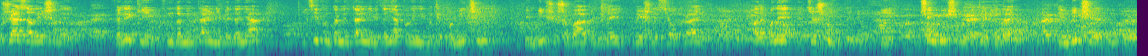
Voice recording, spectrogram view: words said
вже залишили великі фундаментальні видання, і ці фундаментальні видання повинні бути помічені, тим більше, що багато людей вийшли з цього краю, але вони тяжують до нього. І чим більше буде таких видань, тим більше е,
